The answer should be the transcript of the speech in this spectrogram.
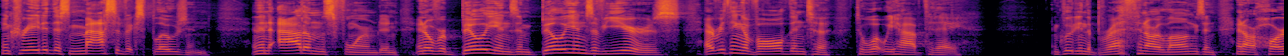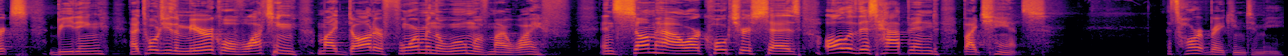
and created this massive explosion. And then atoms formed, and, and over billions and billions of years, everything evolved into to what we have today, including the breath in our lungs and, and our hearts beating. I told you the miracle of watching my daughter form in the womb of my wife. And somehow our culture says all of this happened by chance. That's heartbreaking to me.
